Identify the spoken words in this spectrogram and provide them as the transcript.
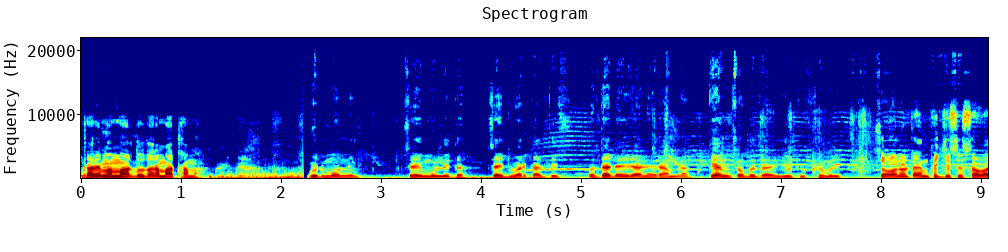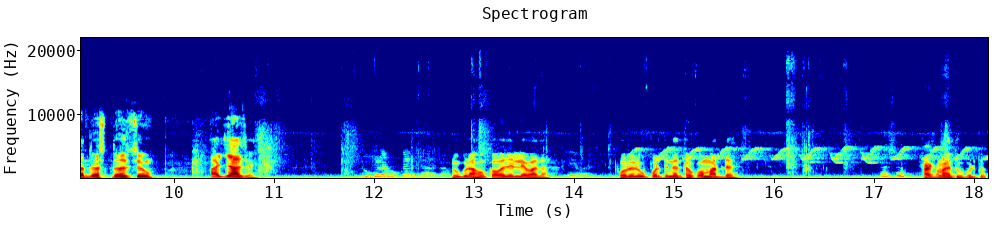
કાર્યમાં માર દઉં તારા માથામાં. ગુડ મોર્નિંગ જય મુરલીધર, જય દ્વારકાધીશ. બધા ડાયરાને રામ રામ. કેમ છો બધા યુટ્યુબ ફેમિલી સવારનો ટાઈમ થઈ છે, સવા દસ દસ જેવું. આ ક્યાં જાય? લુગડા હુકાવા જાય, લેવા તા ફોરેલ ઉપરથી ને ધક્કો માર દે. ખાસમાં નથી પડતું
